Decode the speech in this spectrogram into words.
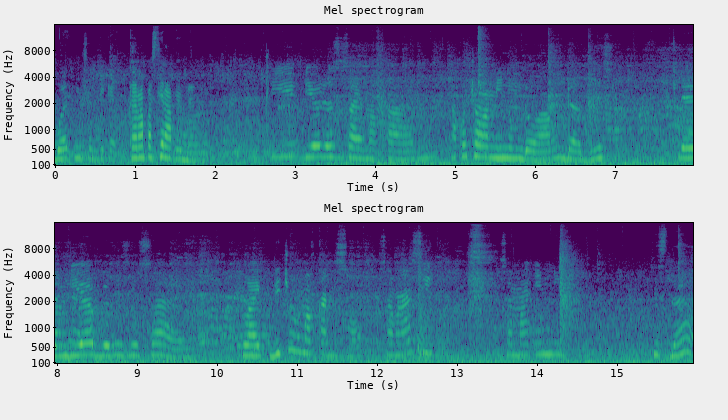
buat pesen tiket. Karena pasti rame banget. Jadi dia udah selesai makan. Aku cuma minum doang udah habis. Dan dia baru selesai. Like dia cuma makan sop sama nasi. Sama ini just that?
